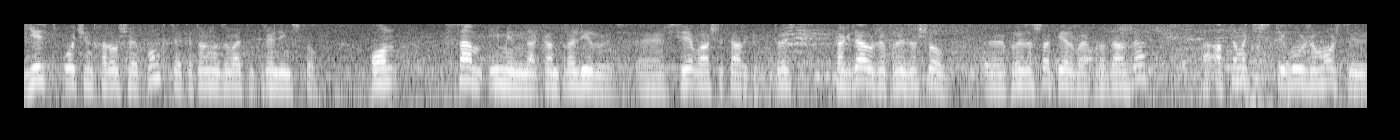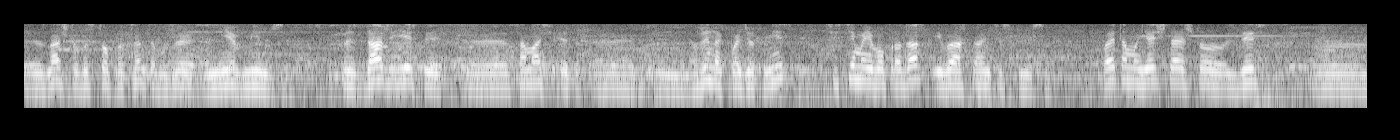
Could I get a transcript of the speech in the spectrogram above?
есть очень хорошая функция, которая называется трейлинг стоп. Он сам именно контролирует э, все ваши таргеты. То есть, когда уже произошел, э, произошла первая продажа, э, автоматически вы уже можете знать, что вы 100% уже не в минусе. То есть, даже если э, сама этот э, рынок пойдет вниз, система его продаст, и вы останетесь в плюсе. Поэтому я считаю, что здесь э,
